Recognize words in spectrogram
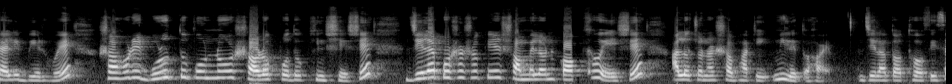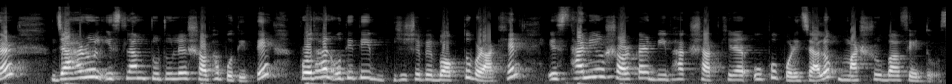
র্যালি বের হয়ে শহরের গুরুত্বপূর্ণ সড়ক প্রদক্ষিণ শেষে জেলা প্রশাসকের সম্মেলন কক্ষে এসে আলোচনা সভাটি মিলিত হয়। জেলা তথ্য অফিসার জাহারুল ইসলাম টুটুলের সভাপতিত্বে প্রধান অতিথি হিসেবে বক্তব্য রাখেন স্থানীয় সরকার বিভাগ সাতক্ষীরার উপপরিচালক মাশরুবা ফেরদৌস।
